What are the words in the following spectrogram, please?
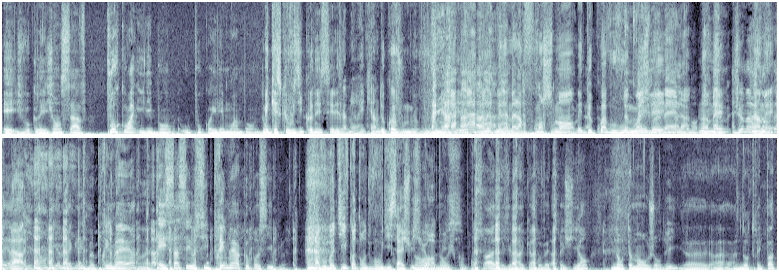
et je veux que les gens savent pourquoi il est bon ou pourquoi il est moins bon. Donc, Mais qu'est-ce que vous y connaissez, les Américains? De quoi vous me- vous, vous mêlez? Non, mais, mais- mais alors franchement, mais de quoi vous vous De quoi je me mêlez? mêle? Non, mais- je, m'attendais là- à un anti-américanisme primaire et ça c'est aussi primaire que possible. Ça vous motive quand on vous dit ça, je suis non, sûr. non, plus. je comprends ça. Les Américains peuvent être très chiants, notamment aujourd'hui, euh, à notre époque.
